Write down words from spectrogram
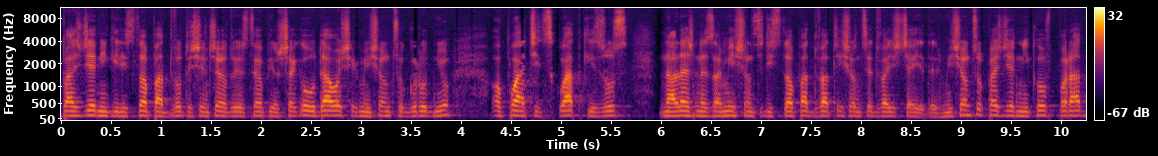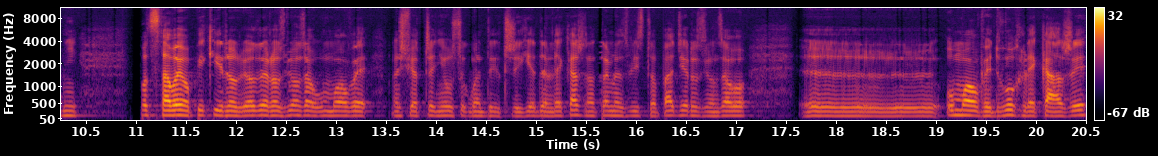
październik i listopad 2021 udało się w miesiącu grudniu opłacić składki ZUS należne za miesiąc listopad 2021. W miesiącu październiku w poradni podstawowej opieki rozwiązał umowę na świadczenie usług medycznych jeden lekarz, natomiast w listopadzie rozwiązało yy, umowy dwóch lekarzy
